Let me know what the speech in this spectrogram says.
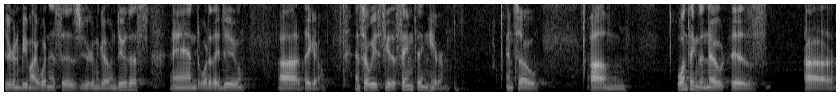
you're going to be my witnesses, you're going to go and do this. And what do they do? Uh, they go. And so we see the same thing here. And so, um, one thing to note is uh,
